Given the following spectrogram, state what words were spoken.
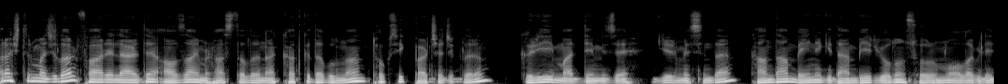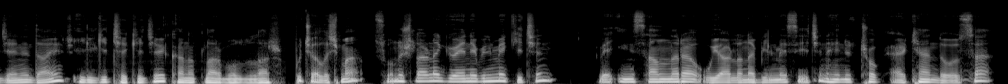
Araştırmacılar farelerde Alzheimer hastalığına katkıda bulunan toksik parçacıkların gri maddemize girmesinden kandan beyne giden bir yolun sorumlu olabileceğine dair ilgi çekici kanıtlar buldular. Bu çalışma sonuçlarına güvenebilmek için ve insanlara uyarlanabilmesi için henüz çok erken de olsa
